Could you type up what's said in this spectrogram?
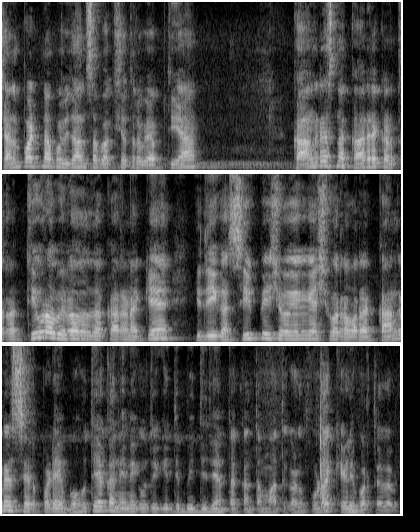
ಚನ್ನಪಟ್ಟಣ ವಿಧಾನಸಭಾ ಕ್ಷೇತ್ರ ವ್ಯಾಪ್ತಿಯ ಕಾಂಗ್ರೆಸ್ನ ಕಾರ್ಯಕರ್ತರ ತೀವ್ರ ವಿರೋಧದ ಕಾರಣಕ್ಕೆ ಇದೀಗ ಸಿ ಪಿ ಯೋಗೇಶ್ವರ್ ಅವರ ಕಾಂಗ್ರೆಸ್ ಸೇರ್ಪಡೆ ಬಹುತೇಕ ನೆನೆಗುದಿಗಿದ್ದು ಬಿದ್ದಿದೆ ಅಂತಕ್ಕಂಥ ಮಾತುಗಳು ಕೂಡ ಕೇಳಿ ಬರ್ತಾ ಇದ್ದಾವೆ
